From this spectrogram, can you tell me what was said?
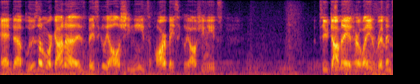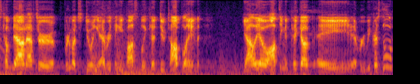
And uh, blues on Morgana is basically all she needs, are basically all she needs to dominate her lane. Ribbons come down after pretty much doing everything he possibly could do top lane. Galio opting to pick up a Ruby Crystal?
